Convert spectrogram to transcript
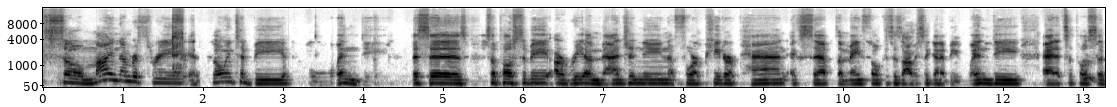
So my number three is going to be Wendy. This is supposed to be a reimagining for Peter Pan, except the main focus is obviously going to be Wendy, and it's supposed to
